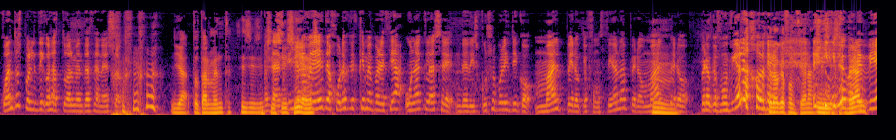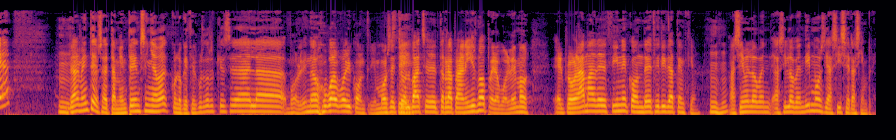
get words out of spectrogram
¿Cuántos políticos actualmente hacen eso? Ya, totalmente. Sí, sí, sí. O sea, sí, es que sí, yo lo veía y te juro que es que me parecía una clase de discurso político mal, pero que funciona, pero mal, pero pero que funciona, joder. Mm. Pero que funciona. y me parecía Mm. Realmente, o sea, también te enseñaba con lo que decías vosotros que será la... Volviendo a Wild Wild Country. Hemos hecho Sí. el bache del terraplanismo, pero volvemos... El programa de cine con déficit de atención. Así, me lo, ven- así lo vendimos y así será siempre.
